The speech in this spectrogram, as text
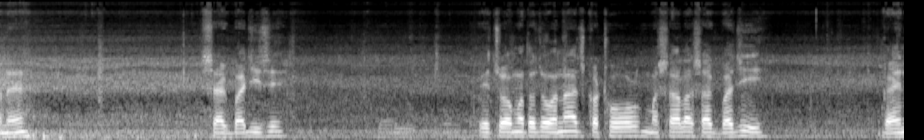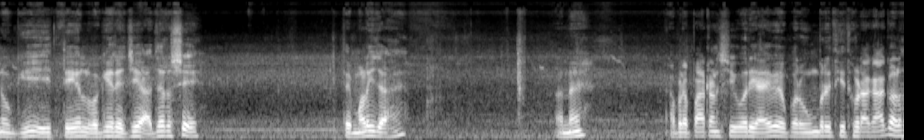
અને શાકભાજી છે. વેચવામાં તો જો અનાજ, કઠોળ, મસાલા, શાકભાજી, ગાયનું ઘી, તેલ વગેરે જે હાજર છે તે મળી જશે અને આપણે પાટણ શિવરી હાઈવે ઉપર ઉમરીથી થોડાક આગળ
